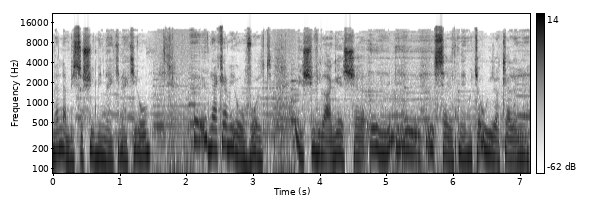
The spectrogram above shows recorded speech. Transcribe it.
mert nem biztos, hogy mindenkinek jó. Nekem jó volt, és világért se szeretném, hogyha újra kellene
